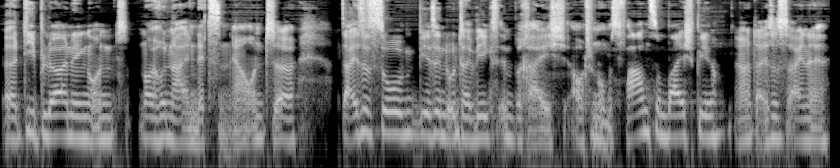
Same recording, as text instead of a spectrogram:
äh, Deep Learning und neuronalen Netzen. Ja, und äh, da ist es so, wir sind unterwegs im Bereich autonomes Fahren zum Beispiel. Ja, da ist es eine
